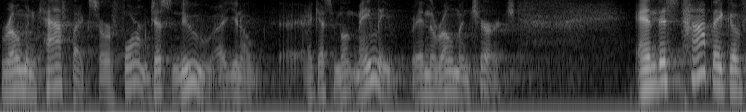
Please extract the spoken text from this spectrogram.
Roman Catholics or former, just new, uh, you know, I guess mainly in the Roman church. And this topic of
